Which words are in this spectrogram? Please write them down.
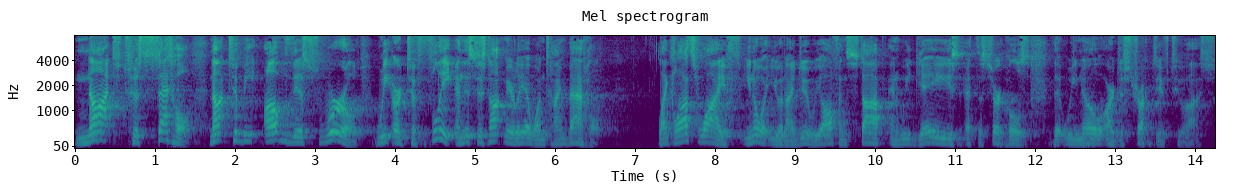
not to settle, not to be of this world. We are to flee, and this is not merely a one time battle. Like Lot's wife, you know what you and I do. We often stop and we gaze at the circles that we know are destructive to us.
